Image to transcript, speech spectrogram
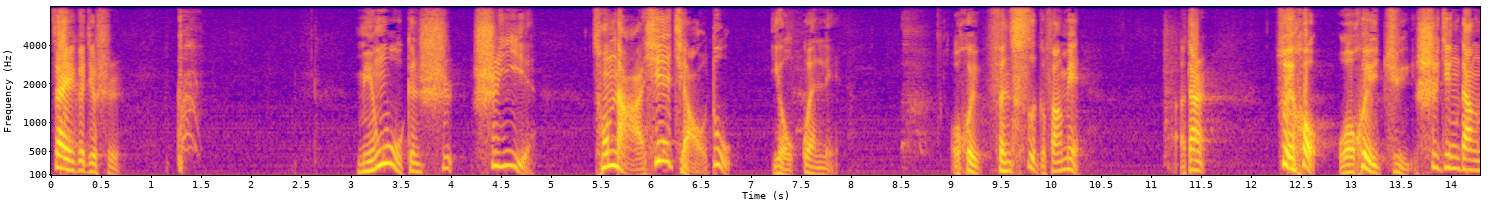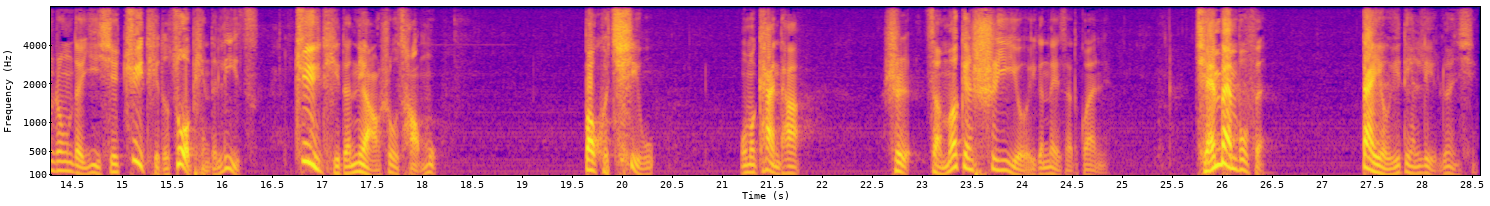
再一个就是 “名物”跟诗诗意从哪些角度有关联？我会分四个方面。啊，当然，最后我会举《诗经》当中的一些具体的作品的例子，具体的鸟兽草木，包括器物，我们看它是怎么跟诗意有一个内在的关联。前半部分带有一点理论性，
